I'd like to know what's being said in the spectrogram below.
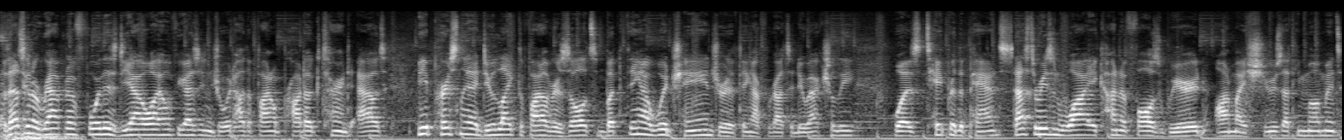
But that's gonna wrap it up for this DIY. I hope you guys enjoyed how the final product turned out. Me personally, I do like the final results, but the thing I would change, or the thing I forgot to do actually, was taper the pants. That's the reason why it kind of falls weird on my shoes at the moment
